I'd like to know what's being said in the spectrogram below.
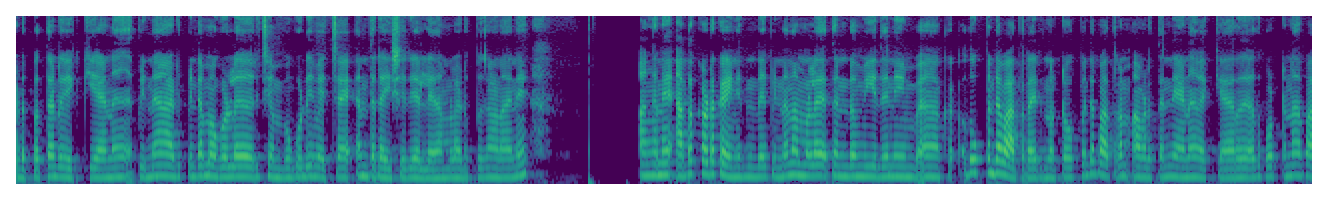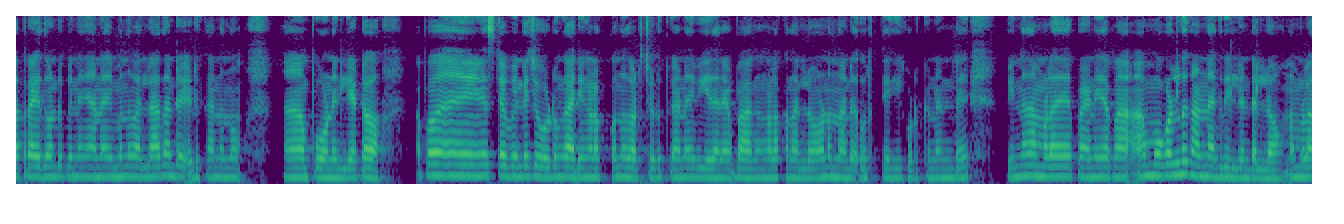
അടുപ്പത്തണ്ട് വെക്കുകയാണ്. പിന്നെ അടുപ്പിന്റെ മുകളിൽ ഒരു ചെമ്പും കൂടി വെച്ചാൽ എന്തൊരു ഐശ്വര്യമല്ലേ നമ്മൾ അടുപ്പ് കാണാൻ. അങ്ങനെ അതൊക്കെ അവിടെ കഴിഞ്ഞിട്ടുണ്ട്. പിന്നെ നമ്മളെ തെണ്ടും വീതനയും അത് ഉപ്പിന്റെ പാത്രമായിരുന്നു കേട്ടോ ഉപ്പിന്റെ പാത്രം അവിടെ തന്നെയാണ് വെക്കാറ്. അത് പൊട്ടുന്ന പാത്രം ആയതുകൊണ്ട് പിന്നെ ഞാൻ അതിൽ വല്ലാതെ എടുക്കാനൊന്നും പോണില്ല കേട്ടോ അപ്പോൾ സ്റ്റവിന്റെ ചൂടും കാര്യങ്ങളൊക്കെ ഒന്ന് തുടച്ചെടുക്കുകയാണ് വീതന ഭാഗങ്ങളൊക്കെ നല്ലോണം നല്ല വൃത്തിയാക്കി കൊടുക്കുന്നുണ്ട്. പിന്നെ നമ്മൾ പണി പറഞ്ഞാൽ ആ മുകളിൽ കാണുന്ന ഗ്രില്ലുണ്ടല്ലോ നമ്മളെ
